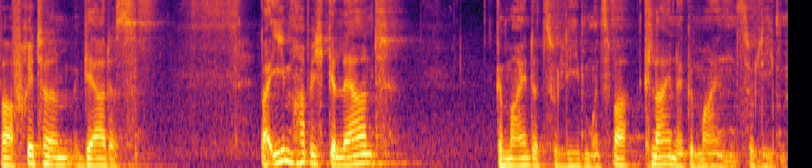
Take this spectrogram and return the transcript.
war Friedhelm Gerdes. Bei ihm habe ich gelernt, Gemeinde zu lieben, und zwar kleine Gemeinden zu lieben.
